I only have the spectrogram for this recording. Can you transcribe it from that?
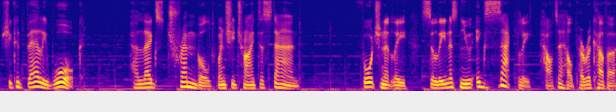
she could barely walk. Her legs trembled when she tried to stand. Fortunately, Salinas knew exactly how to help her recover.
